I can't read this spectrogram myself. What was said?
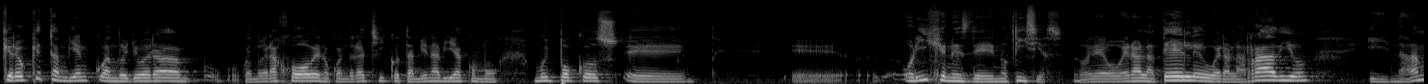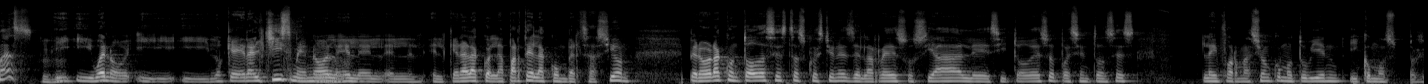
creo que también cuando yo era, cuando era joven o cuando era chico, también había como muy pocos... Eh, orígenes de noticias. O era la tele o era la radio y nada más. y, bueno, y, lo que era el chisme, ¿no? el, el, el, que era la, la, parte de la conversación. Pero ahora con todas estas cuestiones de las redes sociales y todo eso, pues entonces la información como tú bien y como, pues,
